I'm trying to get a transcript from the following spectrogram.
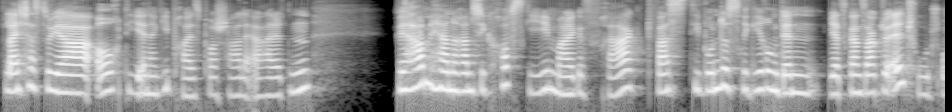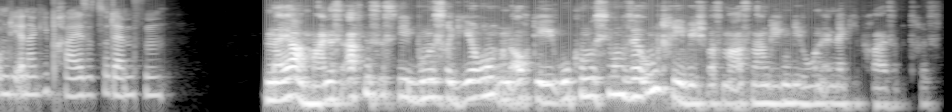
Vielleicht hast du ja auch die Energiepreispauschale erhalten. Wir haben Herrn Ramsikowski mal gefragt, was die Bundesregierung denn jetzt ganz aktuell tut, um die Energiepreise zu dämpfen. Naja, meines Erachtens ist die Bundesregierung und auch die EU-Kommission sehr umtriebig, was Maßnahmen gegen die hohen Energiepreise betrifft.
